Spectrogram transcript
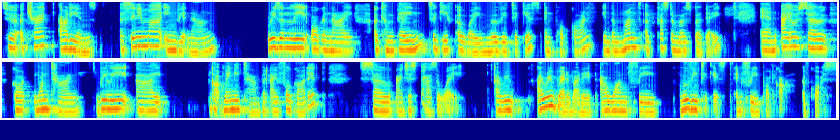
To attract audience, a cinema in Vietnam recently organized a campaign to give away movie tickets and popcorn in the month of customers' birthday. And I also got one time, really, I got many times, but I forgot it. So I just passed away. I re I regret about it. I want free movie tickets and free popcorn, of course.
